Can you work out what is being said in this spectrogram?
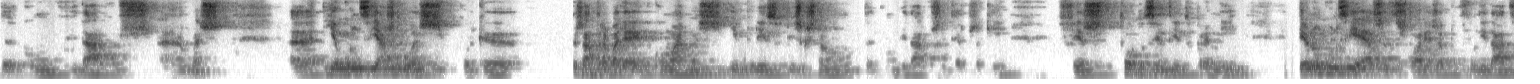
de convidar-vos a ambas uh, e eu conhecia as duas, porque já trabalhei com ambas e por isso fiz questão de convidar-vos e ter-vos aqui. Fez todo o sentido para mim. Eu não conhecia estas histórias, a profundidade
